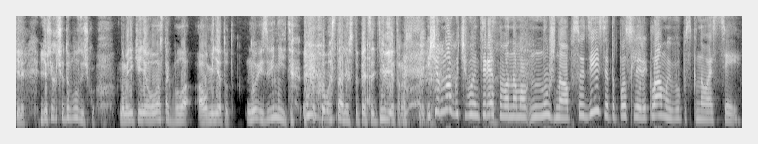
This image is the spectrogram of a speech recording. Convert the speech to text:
Или идешь, я хочу эту блузочку. На манекене у вас так было, а у меня тут. Ну, извините, у вас стали 105 сантиметров. Еще много чего интересного нам нужно обсудить. Это после рекламы и выпуска новостей.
